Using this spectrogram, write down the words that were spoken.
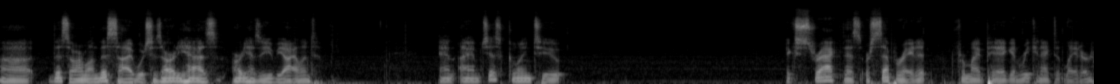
uh, this arm on this side, which is already has already has a UV island and I am just going to extract this or separate it from my pig and reconnect it later.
